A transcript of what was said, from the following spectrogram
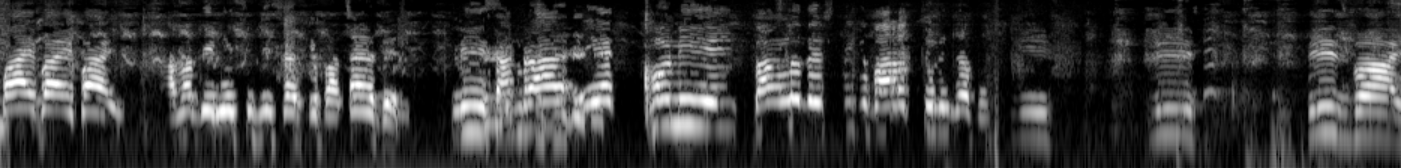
Bye bye bye. আমাদের এসিপি স্যারকে বাঁচায় দেন। প্লিজ আমরা এক্ষুনি এই বাংলাদেশ থেকে ভারত চলে যাব। প্লিজ প্লিজ প্লিজ ভাই।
